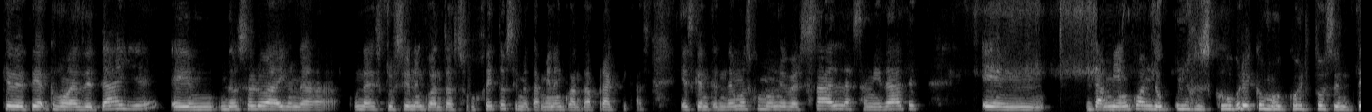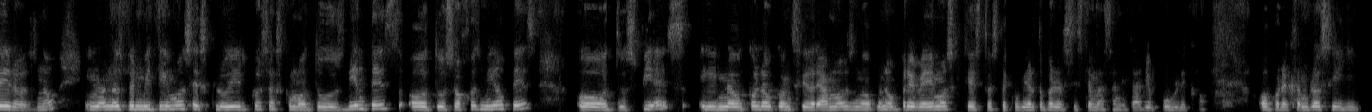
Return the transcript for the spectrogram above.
que decía como al detalle, no solo hay una, una, exclusión en cuanto a sujetos, sino también en cuanto a prácticas. Es que entendemos como universal la sanidad también cuando nos cubre como cuerpos enteros, ¿no? Y no nos permitimos excluir cosas como tus dientes o tus ojos miopes o tus pies y no lo consideramos, no, no preveemos que esto esté cubierto por el sistema sanitario público. O, por ejemplo, si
